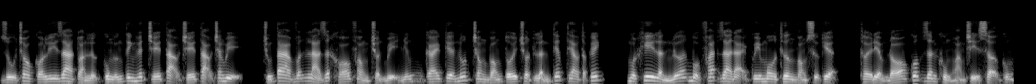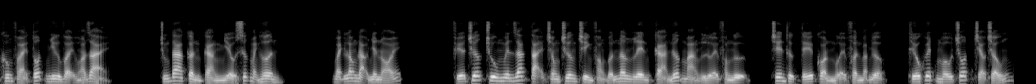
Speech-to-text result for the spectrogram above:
dù cho có lý ra toàn lực cung ứng tinh huyết chế tạo chế tạo trang bị, chúng ta vẫn là rất khó phòng chuẩn bị những cái kia nút trong bóng tối chuột lần tiếp theo tập kích. Một khi lần nữa buộc phát ra đại quy mô thương vong sự kiện, thời điểm đó quốc dân khủng hoảng chỉ sợ cũng không phải tốt như vậy hóa giải. Chúng ta cần càng nhiều sức mạnh hơn. Bạch long đạo nhân nói. Phía trước chu nguyên giác tại trong chương trình phỏng vấn nâng lên cả nước mạng lưới phòng ngự, trên thực tế còn mười phần bạc được thiếu khuyết mấu chốt trèo trống,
